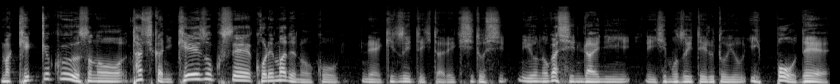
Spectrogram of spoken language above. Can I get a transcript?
まあ、結局、その確かに継続性、これまでのこう、ね、築いてきた歴史というのが信頼に紐づいているという一方で、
